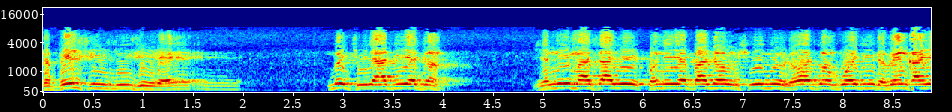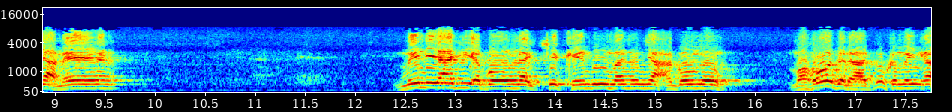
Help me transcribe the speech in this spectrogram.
သပင်းစီလီစေတယ် မိတ်ချီလာပြည့်အတွန်းယနေ့မှစ၍ခုနှစ်ရက်ပတ်လုံးရွှေမြို့တော်အတွန်းပွဲကြီးသပင်းခံရမယ်မင်းတရားကြီးအပေါ်၌ချစ်ခင်သူမန္တမြအကုန်လုံးမဟောဒရာဒုက္ခမိန်အ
